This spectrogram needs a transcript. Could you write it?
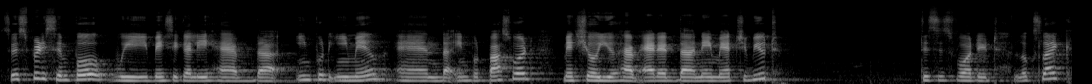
So it's pretty simple. We basically have the input email and the input password. Make sure you have added the name attribute this is what it looks like.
